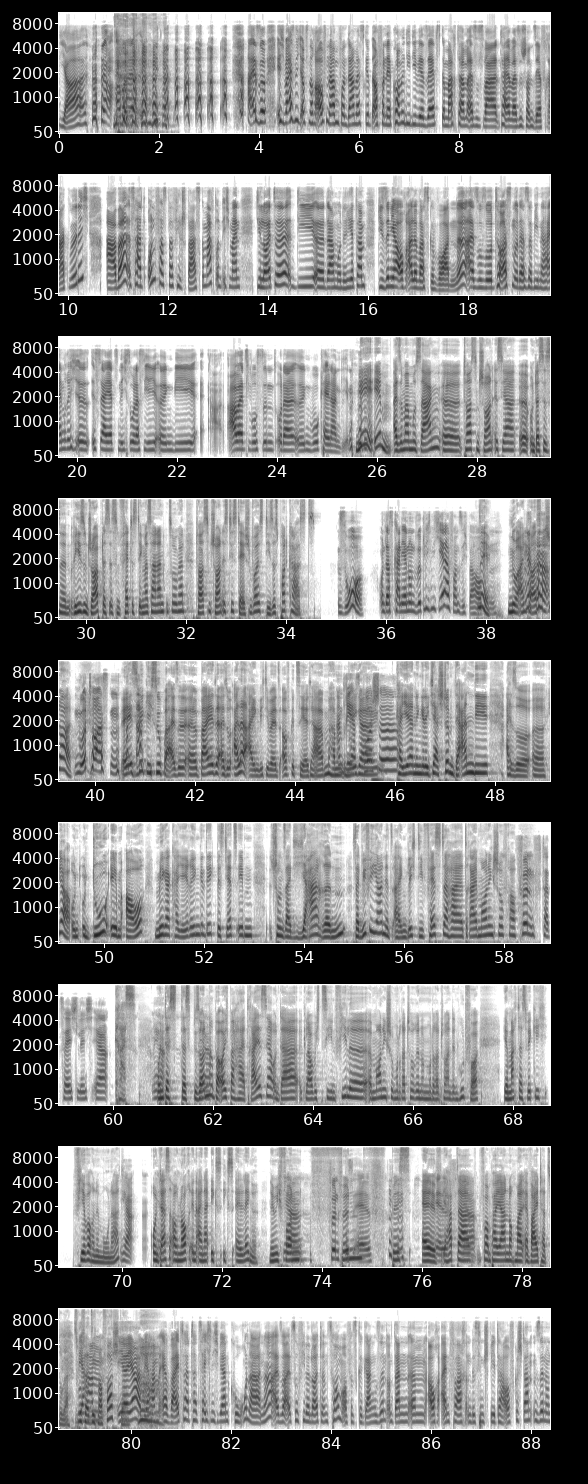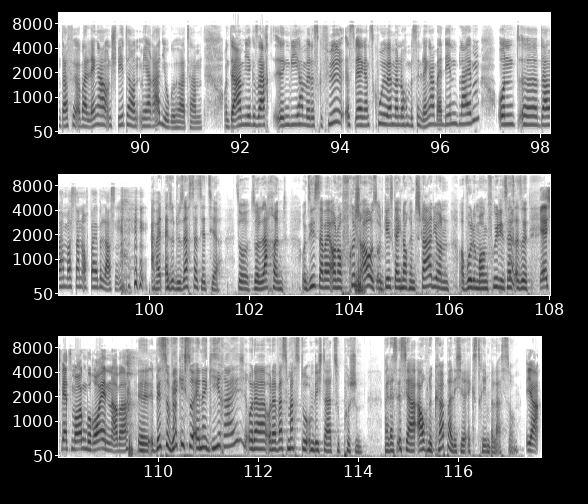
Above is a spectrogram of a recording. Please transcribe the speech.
Ja, aber irgendwie Also ich weiß nicht, ob es noch Aufnahmen von damals gibt, auch von der Comedy, die wir selbst gemacht haben. Also es war teilweise schon sehr fragwürdig, aber es hat unfassbar viel Spaß gemacht. Und ich meine, die Leute, die äh, da moderiert haben, die sind ja auch alle was geworden. Ne? Also so Thorsten oder Sabine Heinrich äh, ist ja jetzt nicht so, dass sie irgendwie äh, arbeitslos sind oder irgendwo Kellnern gehen. Nee, eben. Also man muss sagen, äh, Thorsten Schorn ist ja, äh, und das ist ein Riesenjob, das ist ein fettes Ding, was er angezogen hat. Thorsten Schorn ist die Station Voice dieses Podcasts. So. Und das kann ja nun wirklich nicht jeder von sich behaupten. Nee, nur ein Thorsten Schorn. nur Thorsten. Er ist wirklich super. Also äh, beide, also alle eigentlich, die wir jetzt aufgezählt haben, haben Andreas mega Bursche. Karrieren hingelegt. Ja, stimmt, der Andi. Also äh, ja, und, und du eben auch, mega Karriere hingelegt, bist jetzt eben schon seit Jahren, seit wie vielen Jahren jetzt eigentlich, die feste HR3 Morningshow-Frau? Fünf tatsächlich, ja. Krass. Und das, das Besondere ja. bei euch bei HR3 ist ja, und da glaube ich, ziehen viele äh, Morningshow-Moderatorinnen und Moderatoren den Hut vor, ihr macht das wirklich vier Wochen im Monat. Ja. Und ja. das auch noch in einer XXL-Länge, nämlich von ja. fünf, fünf, bis elf. Bis elf. elf Ihr habt da ja. vor ein paar Jahren nochmal erweitert sogar. Das wir muss man haben, sich mal vorstellen. Ja, ja, wir haben erweitert tatsächlich während Corona, ne? Also als so viele Leute ins Homeoffice gegangen sind und dann ähm, auch einfach ein bisschen später aufgestanden sind und dafür aber länger und später und mehr Radio gehört haben. Und da haben wir gesagt, irgendwie haben wir das Gefühl, es wäre ganz cool, wenn wir noch ein bisschen länger bei denen bleiben. Und äh, da haben wir es dann auch bei belassen. Aber also du sagst das jetzt hier so, so lachend und siehst dabei auch noch frisch aus und gehst gleich noch ins Stadion, obwohl du morgen Frühdienst hast. Also ja, ich werde es morgen bereuen, aber äh, bist du wirklich so energiereich oder oder was machst du, um dich da zu pushen? Weil das ist ja auch eine körperliche Extrembelastung. Ja,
